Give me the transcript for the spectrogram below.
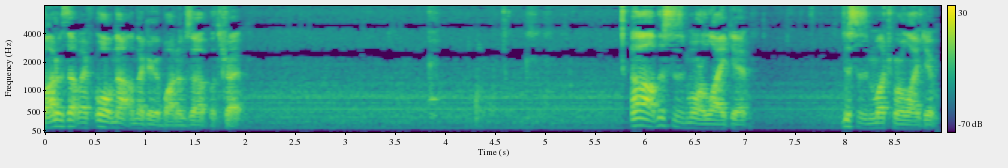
Bottoms up my... Well, no, I'm not to go bottoms up. Let's try it. Oh, this is more like it. This is much more like it.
